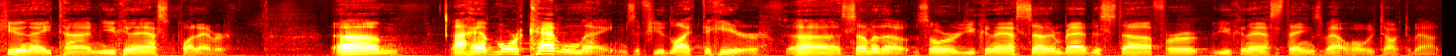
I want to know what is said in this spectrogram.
Q&A time. You can ask whatever. Um, I have more cattle names if you'd like to hear uh, some of those, or you can ask Southern Baptist stuff, or you can ask things about what we talked about.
